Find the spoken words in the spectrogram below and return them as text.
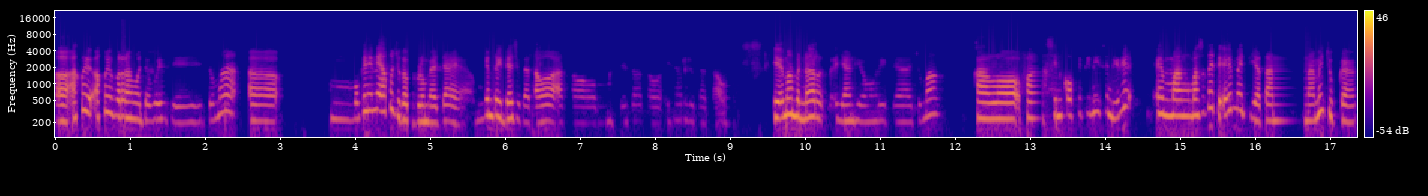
Eh, aku aku yang pernah mau cobain sih. Cuma eh, m- mungkin ini aku juga belum baca ya. Mungkin Rida juga tahu atau Mas Desa atau Isar juga tahu. Ya emang benar yang diomong Rida. Cuma kalau vaksin COVID ini sendiri emang maksudnya dia media tanamnya juga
